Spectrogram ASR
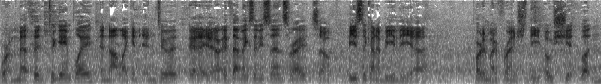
were a method to gameplay and not like an end to it, if that makes any sense, right? So it used to kind of be the, uh, pardon my French, the oh shit button.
